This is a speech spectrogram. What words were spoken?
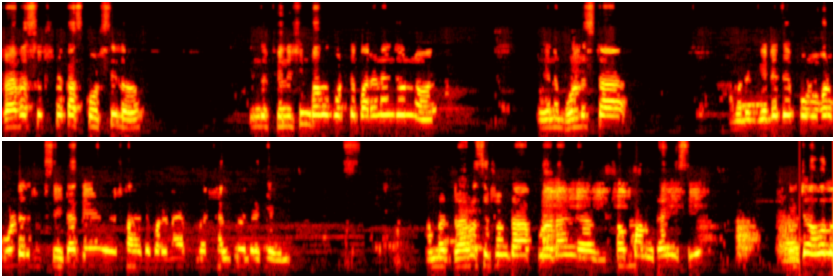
ড্রাইভার সেকশনের কাজ করছিল, কিন্তু ফিনিশিং ভাবে করতে পারে না জন্য এখানে ভোল্টেজটা আমাদের গেটে যে পনেরো ভোল্টেজ ঢুকছে, এটাকে সারাতে পারে না আপনারা খেয়াল করে দেখেন। আমরা ড্রাইভার সেকশনটা পুরোটাই সব মাল উঠাই নিয়েছি এটা হলো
